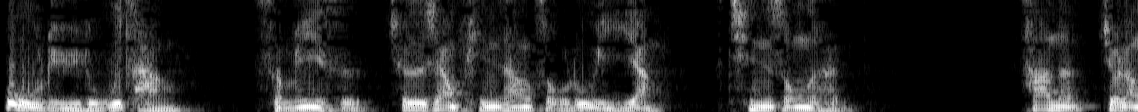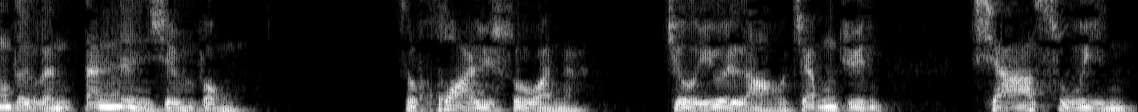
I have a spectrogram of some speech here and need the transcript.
步履如常，什么意思？就是像平常走路一样轻松的很。他呢，就让这个人担任先锋。这话一说完呢，就有一位老将军侠叔营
